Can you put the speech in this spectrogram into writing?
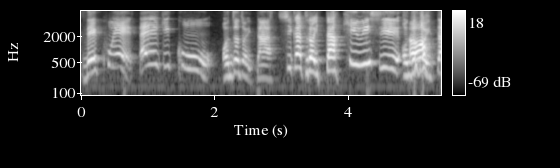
내 코에 딸기코 얹어져 있다. 씨가 들어있다. 키위씨 얹어져 어. 있다.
